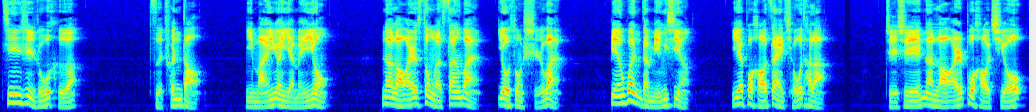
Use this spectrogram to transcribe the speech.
今日如何？”子春道：“你埋怨也没用。”那老儿送了三万，又送十万，便问的名姓，也不好再求他了。只是那老儿不好求，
